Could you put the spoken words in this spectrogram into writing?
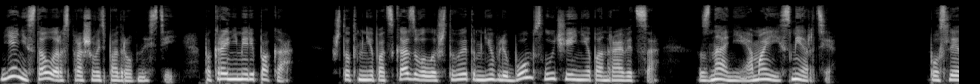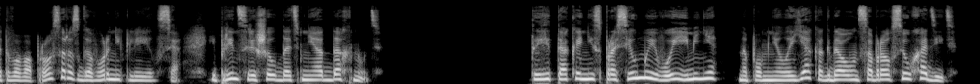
Я не стала расспрашивать подробностей, по крайней мере пока. Что-то мне подсказывало, что это мне в любом случае не понравится. Знание о моей смерти. После этого вопроса разговор не клеился, и принц решил дать мне отдохнуть. «Ты так и не спросил моего имени», — напомнила я, когда он собрался уходить.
